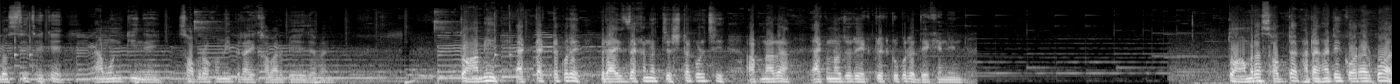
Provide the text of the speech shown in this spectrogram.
লস্যি থেকে এমনকি নেই, সব রকমই প্রায় খাবার পেয়ে যাবেন। তো আমি একটা একটা করে প্রাইস দেখানোর চেষ্টা করেছি। আপনারা এক নজরে একটু একটু করে দেখে নিন। তো আমরা সবটা ঘাটাঘাটি করার পর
